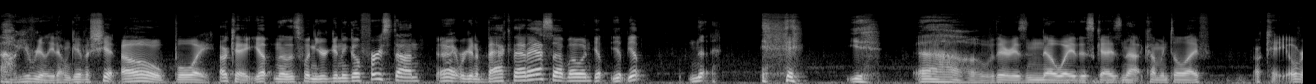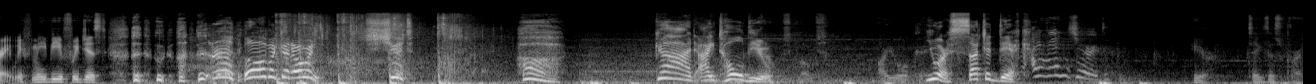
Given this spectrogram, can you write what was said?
Oh, you really don't give a shit. Oh, boy. Okay, yep, no, this one you're gonna go first on. All right, we're gonna back that ass up, Owen. Yep, yep, yep. No. yeah. Oh, there is no way this guy's not coming to life. Okay, all right, if maybe if we just... oh my god, Owen! Shit! Oh, God, I told you. Was close. Are you okay? You are such a dick. I'm injured. Here, take this spray.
